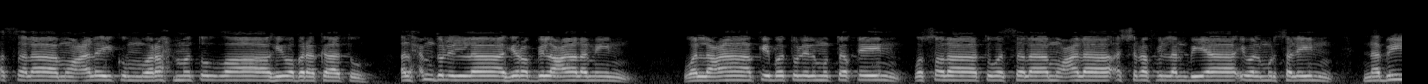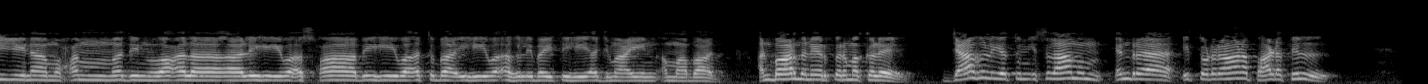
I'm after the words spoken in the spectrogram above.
السلام عليكم ورحمة الله وبركاته الحمد لله رب العالمين والعاقبة للمتقين والصلاة والسلام على أشرف الأنبياء والمرسلين نبينا محمد وعلى آله وأصحابه وأتباعه وأهل بيته أجمعين أما بعد அன்பார்ந்த நேர் பெருமக்களே ஜாகுலியத்தும் இஸ்லாமும் என்ற இத்தொடரான பாடத்தில்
